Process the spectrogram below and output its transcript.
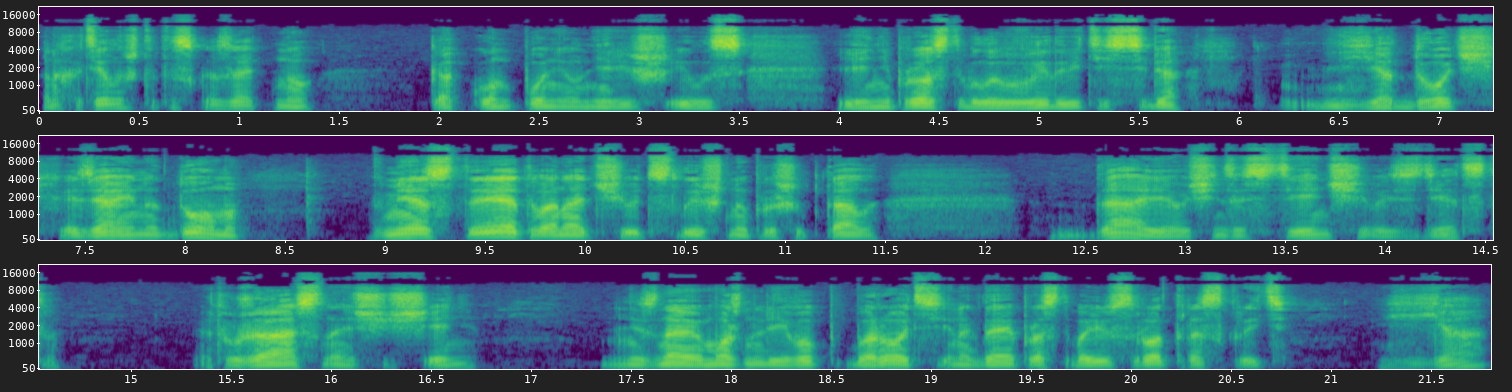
Она хотела что-то сказать, но, как он понял, не решилась. Ей не просто было выдавить из себя. «Я дочь хозяина дома». Вместо этого она чуть слышно прошептала. «Да, я очень застенчива с детства. Это ужасное ощущение. Не знаю, можно ли его побороть. Иногда я просто боюсь рот раскрыть». «Я?»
